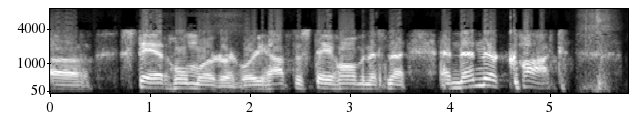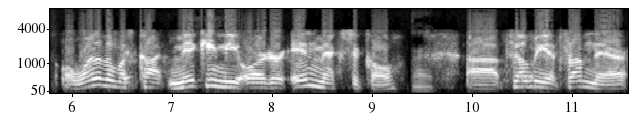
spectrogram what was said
a stay-at-home order where you have to stay home and this and that, and then they're caught. Well, one of them was caught making the order in Mexico, right. uh, filming it from there,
